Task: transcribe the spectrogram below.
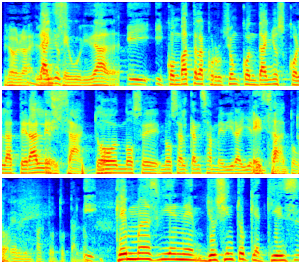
No, la, inseguridad. Y, combate a la corrupción con daños colaterales. Exacto. No, no, se, no se alcanza a medir ahí el, Impacto, el impacto total. ¿Y qué más viene? Yo siento que aquí es...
